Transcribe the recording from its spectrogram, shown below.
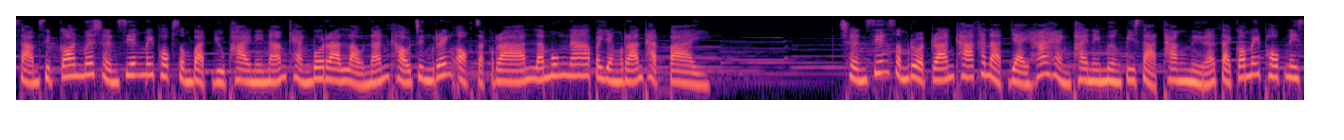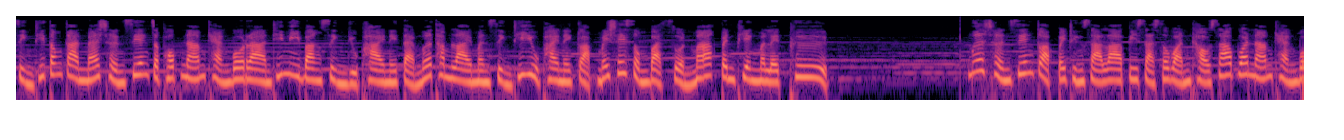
20-30 ก้อนเมื่อเฉินเซี่ยงไม่พบสมบัติอยู่ภายในน้ำแข็งโบราณเหล่านั้นเขาจึงเร่งออกจากร้านและมุ่งหน้าไปยังร้านถัดไป เฉินเซี่ยงสำรวจร้านค้าขนาดใหญ่ห้าแห่งภายในเมืองปีศาจทางเหนือ แต่ก็ไม่พบในสิ่งที่ต้องการแม้เฉินเซี่ยงจะพบน้ำแข็งโบราณที่มีบางสิ่งอยู่ภายในแต่เมื่อทำลายมันสิ่งที่อยู่ภายในกลับไม่ใช่สมบัติส่วนมากเป็นเพียงเมล็ดพืช เมื่อเฉินเซี่ยงกลับไปถึงศาลาปีศาจสวรรค์เขาทราบว่าน้ำแข็งโบ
